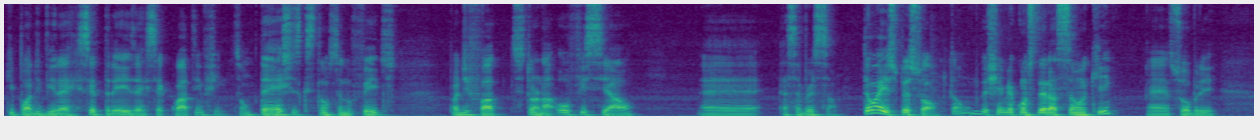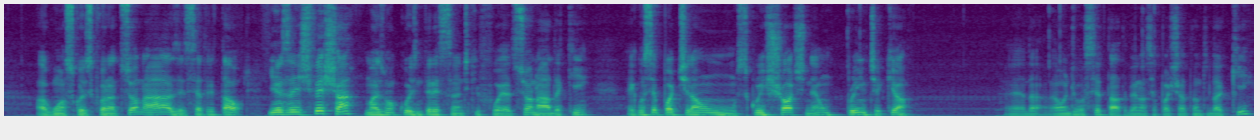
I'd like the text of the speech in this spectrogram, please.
que pode vir a RC3, RC4, enfim, são testes que estão sendo feitos para de fato se tornar oficial é, essa versão. Então é isso, pessoal. Então deixei minha consideração aqui é, sobre algumas coisas que foram adicionadas, etc e tal. E antes da gente fechar, mais uma coisa interessante que foi adicionada aqui é que você pode tirar um screenshot, né, um print aqui, ó, é, da, onde você tá, tá vendo? Você pode tirar tanto daqui,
